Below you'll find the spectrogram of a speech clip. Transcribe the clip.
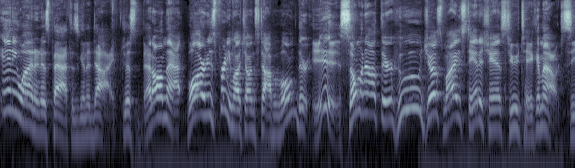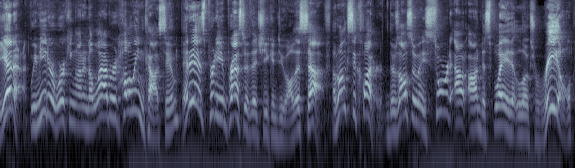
anyone in his path is gonna die. Just bet on that. While Art is pretty much unstoppable, there is someone out there who just might stand a chance to take him out. Sienna. We meet her working on an elaborate Halloween costume, and it is pretty impressive that she can do all this stuff. Amongst the clutter, there's also a sword out on display that looks real,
